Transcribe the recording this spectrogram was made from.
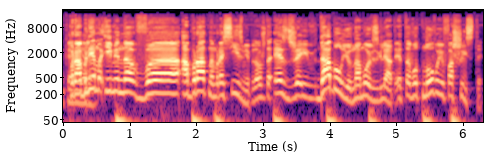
кинокарьеру? Проблема именно в э, обратном расизме, потому что SJW, на мой взгляд, это вот новые фашисты.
